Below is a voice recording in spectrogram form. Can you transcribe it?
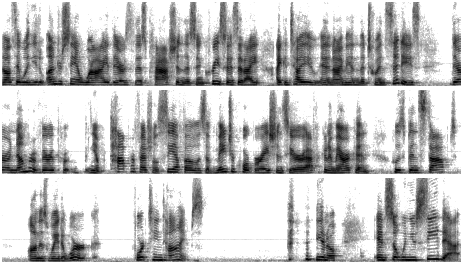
And I'll say, well, you understand why there's this passion, this increase. I said, I, I can tell you, and I'm in the Twin Cities, there are a number of very you know top professional cfos of major corporations here african american who's been stopped on his way to work 14 times. You know? And so when you see that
